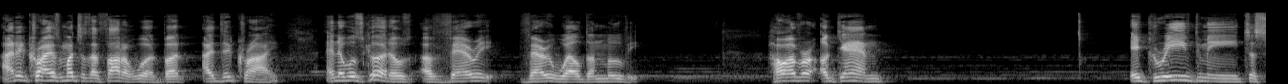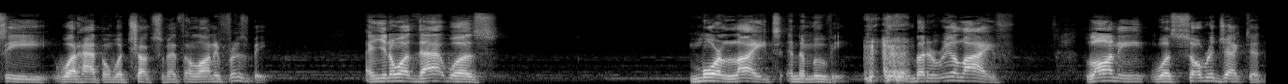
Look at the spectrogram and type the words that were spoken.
I didn't cry as much as I thought I would, but I did cry. And it was good. It was a very, very well done movie. However, again, it grieved me to see what happened with Chuck Smith and Lonnie Frisbee. And you know what? That was more light in the movie. but in real life, Lonnie was so rejected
